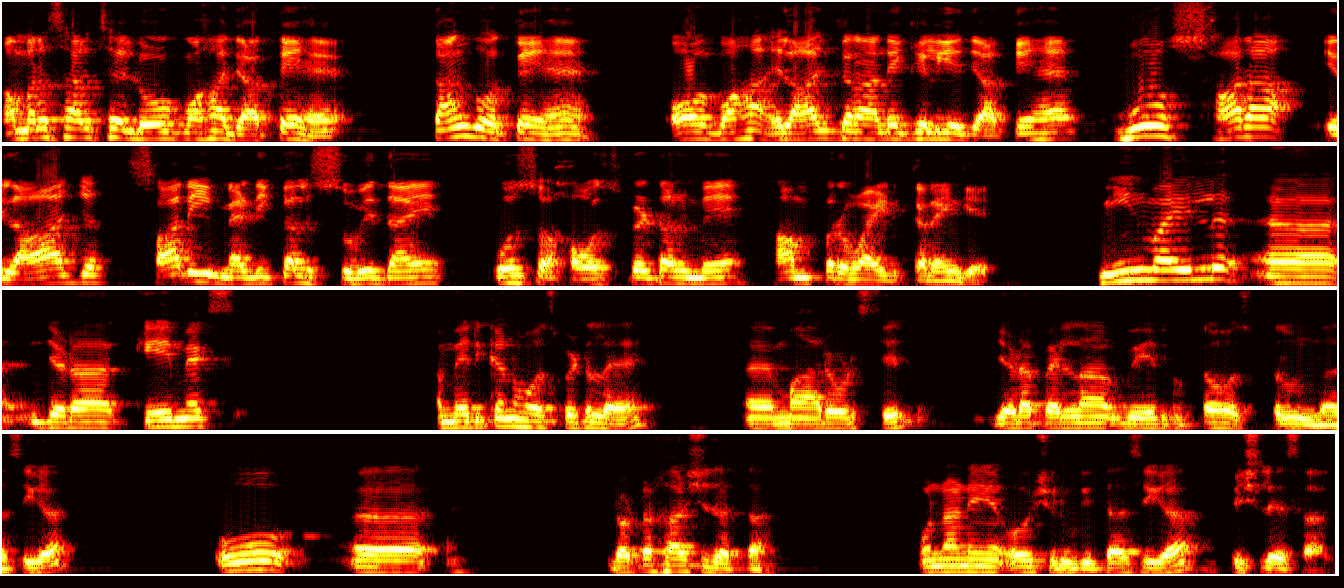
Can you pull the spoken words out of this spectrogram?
अमृतसर से लोग वहाँ जाते हैं, तंग होते हैं और वहां इलाज कराने के लिए जाते हैं वो सारा इलाज सारी मेडिकल सुविधाएं उस हॉस्पिटल में हम प्रोवाइड करेंगे ਮੀਨਵਾਈਲ ਜਿਹੜਾ ਕੇਮੈਕਸ ਅਮਰੀਕਨ ਹਸਪੀਟਲ ਹੈ ਅਹ, ਮਾਰ ਰੋਡ ਸਥਿਤ ਜਿਹੜਾ ਪਹਿਲਾਂ ਵੇਦ ਗੁਪਤਾ ਹਸਪੀਟਲ ਹੁੰਦਾ ਸੀਗਾ ਉਹ ਡਾਕਟਰ ਹਰਸ਼ ਦੱਤਾ ਉਹਨਾਂ ਨੇ ਉਹ ਸ਼ੁਰੂ ਕੀਤਾ ਸੀਗਾ ਪਿਛਲੇ ਸਾਲ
